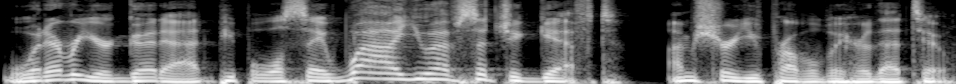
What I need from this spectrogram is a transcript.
whatever you're good at, people will say, wow, you have such a gift. I'm sure you've probably heard that too.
